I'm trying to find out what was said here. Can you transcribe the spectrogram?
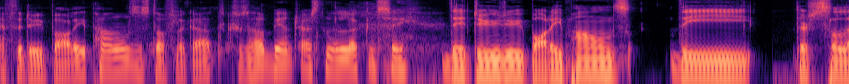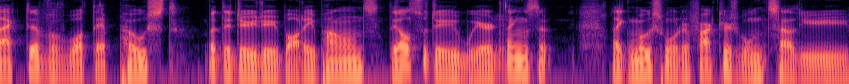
if they do body panels and stuff like that because that'll be interesting to look and see. They do do body panels. The they're selective of what they post, but they do do body panels. They also do weird things that, like most motor factors, won't sell you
